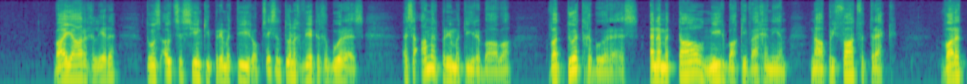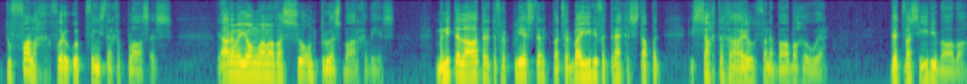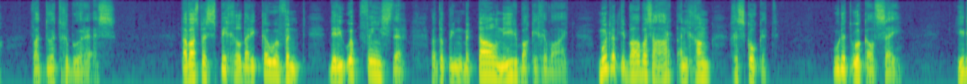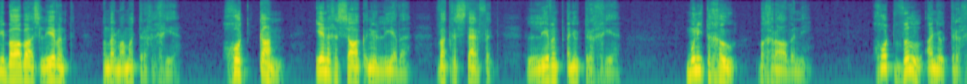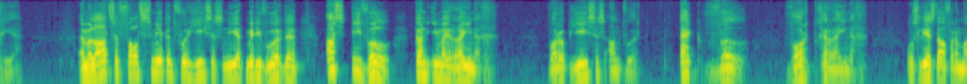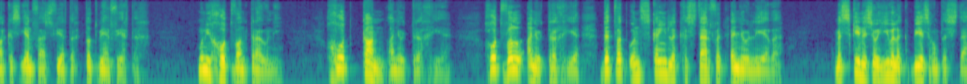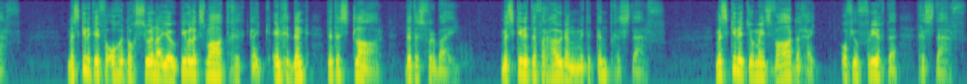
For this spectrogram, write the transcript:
Baie jare gelede, toe ons oudste seentjie prematuur op 26 weke gebore is, is 'n ander premature baba wat doodgebore is in 'n metaal nierbakkie weggeneem na 'n privaat vertrek waar dit toevallig voor 'n oop venster geplaas is. Die arme jong mamma was so ontroosbaar geweest. Minute later het 'n verpleegster wat verby hierdie vertrek gestap het, die sagte gehuil van 'n baba gehoor. Dit was hierdie baba wat doodgebore is. Daar was bespiegel dat die koue wind deur die oop venster wat op die metaal nierbakkie gewaai het, moontlik die baba se hart aan die gang geskok het. Hoe dit ook al sê, hierdie baba is lewend aan haar mamma teruggegee. God kan enige saak in jou lewe wat gesterf het, lewend aan jou teruggee. Moenie te gou begrawe nie. God wil aan jou teruggee. 'n Melaatse val smeekend voor Jesus neer met die woorde: "As U wil, kan U my reinig." Waarop Jesus antwoord: "Ek wil word gereinig." Ons lees daarvan in Markus 1 vers 40 tot 42. Moenie God wantrou nie. God kan aan jou teruggee. God wil aan jou teruggee dit wat oënskynlik gesterf het in jou lewe. Miskien is jou huwelik besig om te sterf. Miskien het jy ver oggend nog so na jou huweliksmaat gekyk en gedink dit is klaar, dit is verby. Miskien het 'n verhouding met 'n kind gesterf. Miskien het jou menswaardigheid of jou vreugde gesterf.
